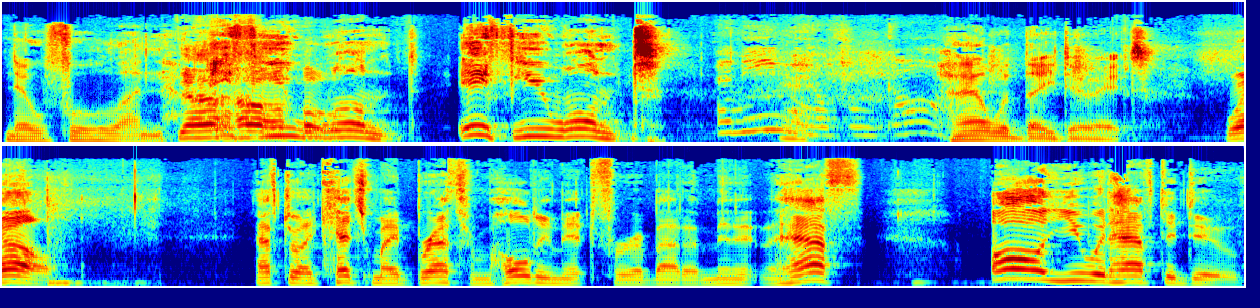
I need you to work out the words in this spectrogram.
No fooling. If you want, if you want, An email from God. how would they do it? Well, after I catch my breath from holding it for about a minute and a half, all you would have to do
